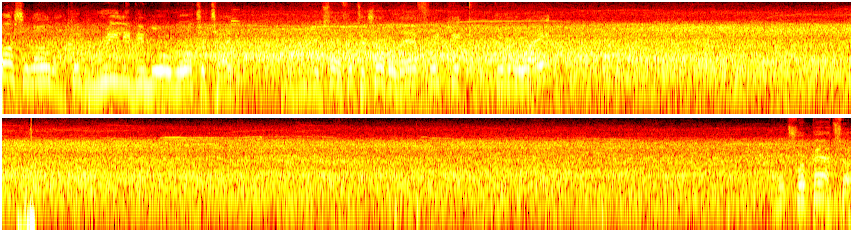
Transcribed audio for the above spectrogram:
Barcelona couldn't really be more watertight. Ran himself into trouble there, free kick given away. And it's Roberto.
